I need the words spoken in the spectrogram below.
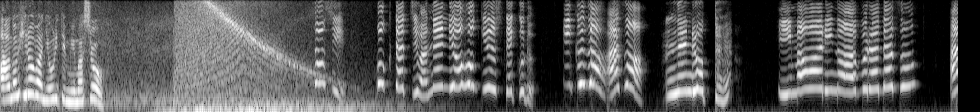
あの広場に降りてみましょう僕たちは燃料補給してくる行くぞアソ燃料ってひまわりの油だぞアソ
